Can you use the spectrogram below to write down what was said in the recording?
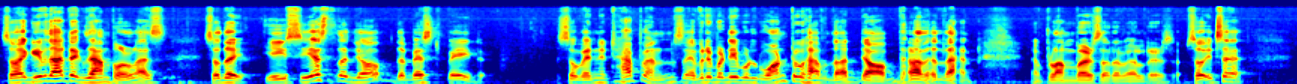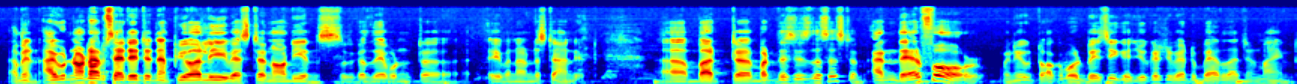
So I give that example as so the easiest the job, the best paid. So when it happens, everybody would want to have that job rather than a plumbers or a welders. So it's a, I mean, I would not have said it in a purely Western audience because they wouldn't uh, even understand it. Uh, but, uh, but this is the system. And therefore, when you talk about basic education, we have to bear that in mind.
